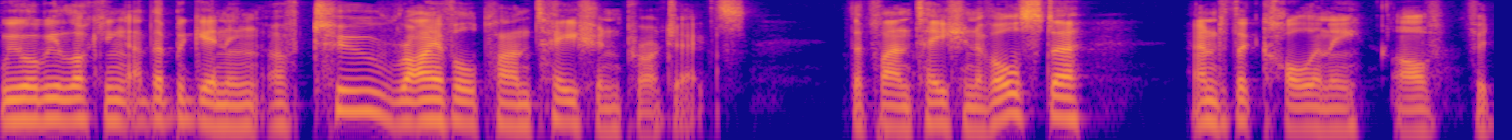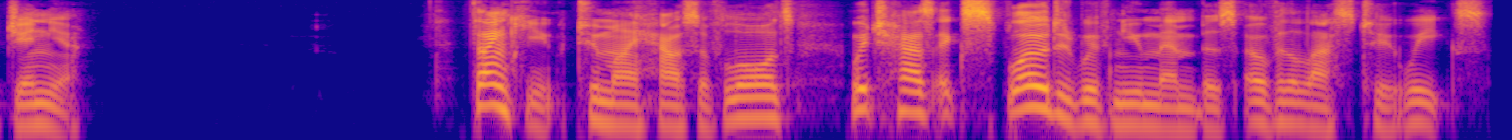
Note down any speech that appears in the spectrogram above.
we will be looking at the beginning of two rival plantation projects the Plantation of Ulster and the Colony of Virginia. Thank you to my House of Lords, which has exploded with new members over the last two weeks.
